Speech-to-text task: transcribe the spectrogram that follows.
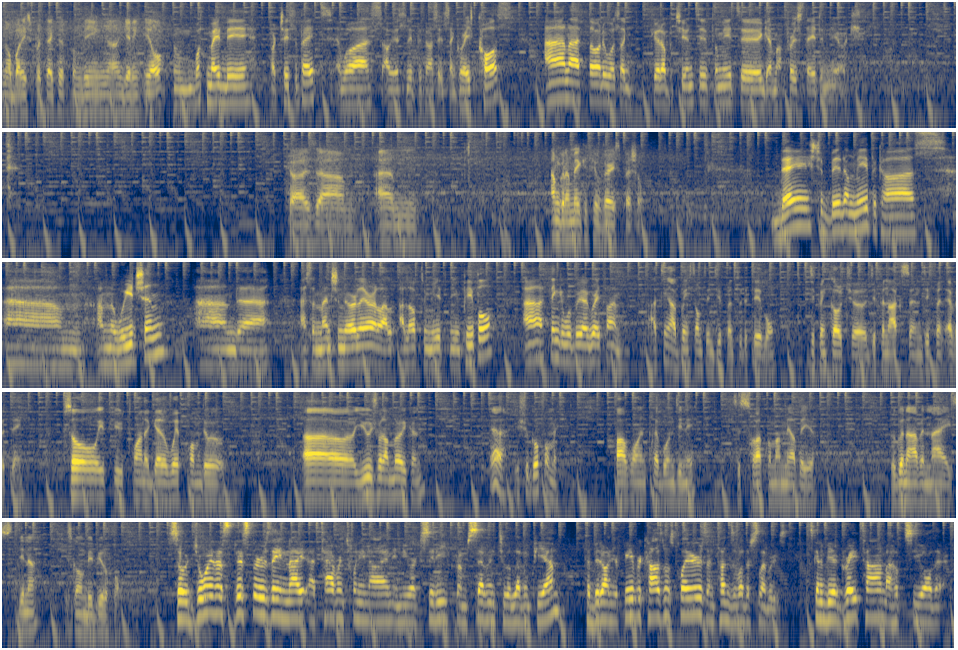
nobody's protected from being uh, getting ill. Um, what made me participate was obviously because it's a great cause and I thought it was a good opportunity for me to get my first date in New York. Because um, I'm, I'm gonna make you feel very special. They should bid on me because um, I'm Norwegian and uh, as I mentioned earlier, I, I love to meet new people and I think it will be a great time. I think I bring something different to the table. Different culture, different accent, different everything. So if you want to get away from the uh, usual American, yeah, you should go for me. Avoir un très bon dîner. Ce sera vraiment merveilleux. We're gonna have a nice dinner. It's gonna be beautiful. So join us this Thursday night at Tavern 29 in New York City from 7 to 11 p.m. to bid on your favorite Cosmos players and tons of other celebrities. It's gonna be a great time. I hope to see you all there.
